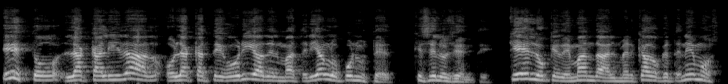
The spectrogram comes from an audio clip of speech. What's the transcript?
esto, la calidad o la categoría del material lo pone usted, que es el oyente. ¿Qué es lo que demanda el mercado que tenemos?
